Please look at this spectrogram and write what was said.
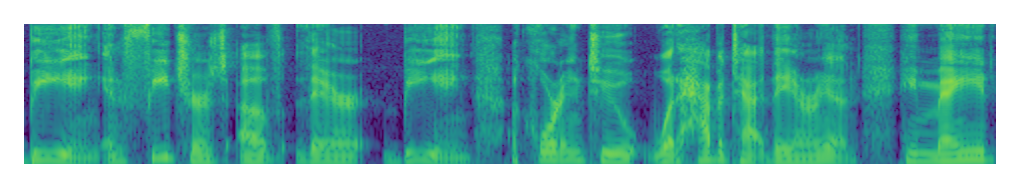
being and features of their being according to what habitat they are in. He made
